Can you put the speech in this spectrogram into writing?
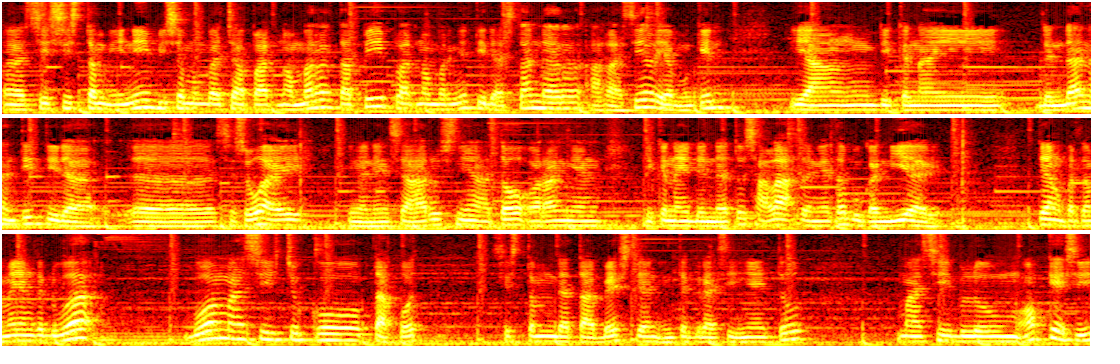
uh, si sistem ini bisa membaca plat nomor tapi plat nomornya tidak standar. Alhasil ya mungkin yang dikenai denda nanti tidak uh, sesuai dengan yang seharusnya atau orang yang dikenai denda itu salah ternyata bukan dia gitu. Itu yang pertama. Yang kedua gue masih cukup takut sistem database dan integrasinya itu masih belum oke okay sih.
